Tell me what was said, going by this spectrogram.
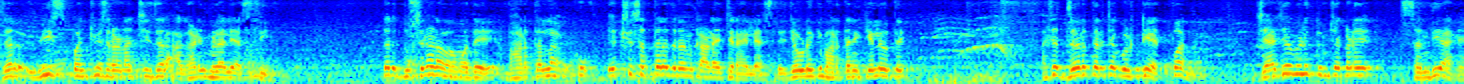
जर वीस पंचवीस रनाची जर आघाडी मिळाली असती तर दुसऱ्या डावामध्ये भारताला खूप एकशे सत्तरच रन काढायचे राहिले असते जेवढे की भारताने केले होते. अशा जर तरच्या गोष्टी आहेत पण ज्या ज्या वेळी तुमच्याकडे संधी आहे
